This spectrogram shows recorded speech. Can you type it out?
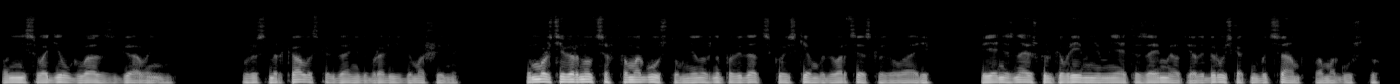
Он не сводил глаз с гавани. Уже смеркалось, когда они добрались до машины. Вы можете вернуться в Фомагусту. Мне нужно повидаться кое с кем во дворце, сказал Ари. И я не знаю, сколько времени у меня это займет. Я доберусь как-нибудь сам в Фомагусту.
